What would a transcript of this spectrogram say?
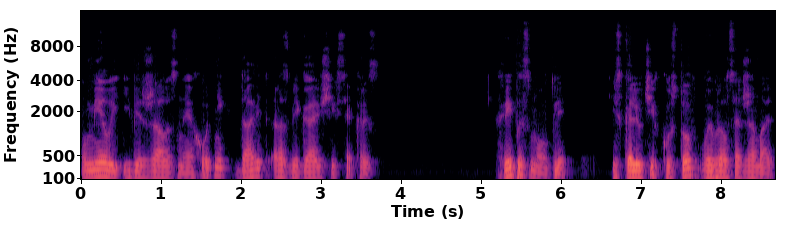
умелый и безжалостный охотник, давит разбегающихся крыс. Хрипы смолкли. Из колючих кустов выбрался Джамаль.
